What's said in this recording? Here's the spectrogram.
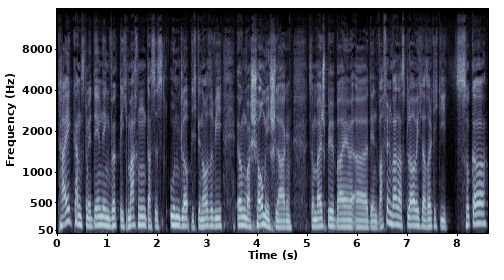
Teig kannst du mit dem Ding wirklich machen. Das ist unglaublich. Genauso wie irgendwas schaumig schlagen. Zum Beispiel bei äh, den Waffeln war das, glaube ich. Da sollte ich die Zucker,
